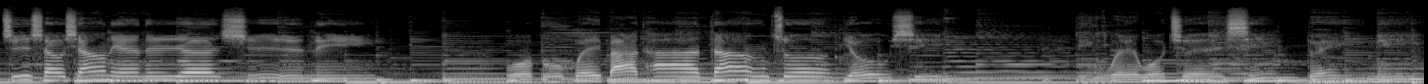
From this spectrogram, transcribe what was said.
至少想念的人是你。我不会把它当作游戏，因为我真心对你。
